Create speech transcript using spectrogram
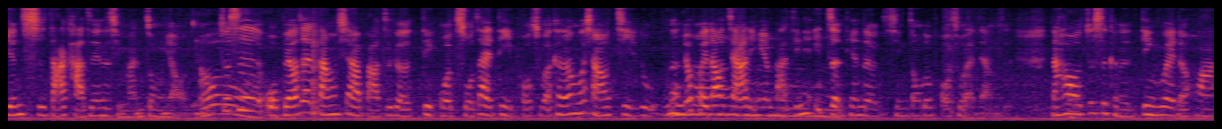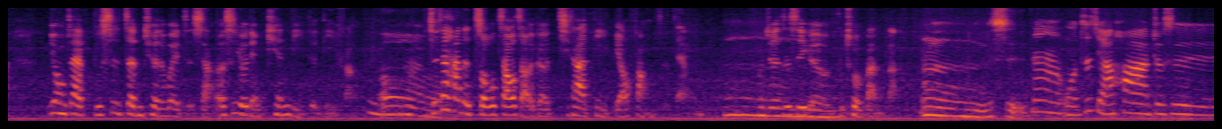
延迟打卡这件事情蛮重要的，oh. 就是我不要在当下把这个地我所在地 po 出来，可能我想要记录，那你就回到家里面把今天一整天的行踪都 po 出来这样子，然后就是可能定位的话，用在不是正确的位置上，而是有点偏离的地方，哦、oh. 嗯，就在它的周遭找一个其他的地标放着这样，嗯，我觉得这是一个不错的办法，嗯，是。那我自己的话就是。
